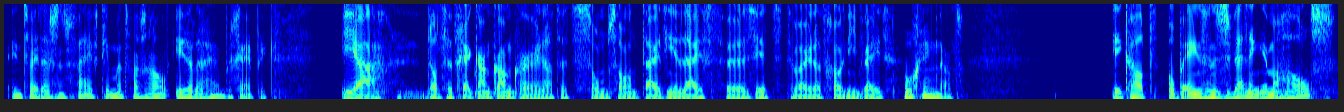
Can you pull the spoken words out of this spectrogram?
in 2015, maar het was er al eerder, hè, begreep ik. Ja, dat is het gek aan kanker. Dat het soms al een tijd in je lijf eh, zit, terwijl je dat gewoon niet weet. Hoe ging dat? Ik had opeens een zwelling in mijn hals.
